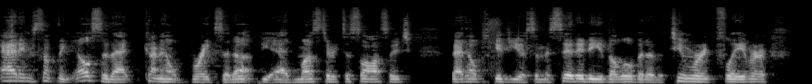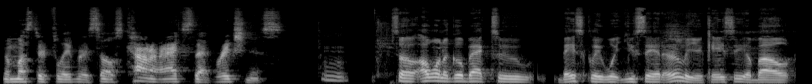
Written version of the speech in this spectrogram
adding something else to that kind of help breaks it up. You add mustard to sausage. That helps give you some acidity, the little bit of the turmeric flavor, the mustard flavor itself counteracts that richness. Mm. So I want to go back to basically what you said earlier, Casey, about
